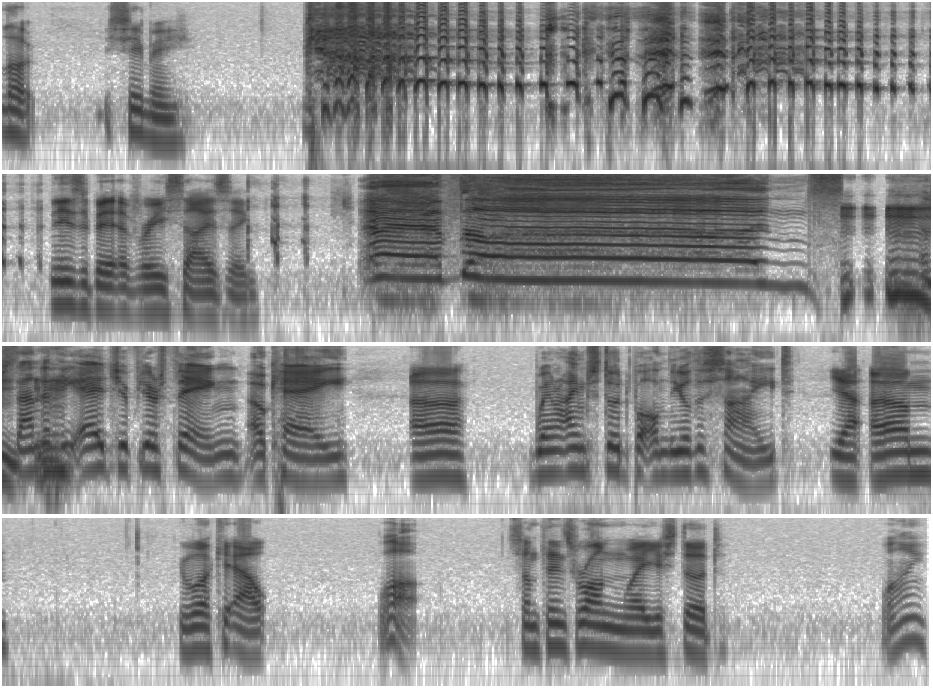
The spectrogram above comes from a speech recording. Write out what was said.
Look, you see me? Needs a bit of resizing. Evans! now stand at the edge of your thing, okay? Uh, Where I'm stood, but on the other side. yeah. Um, you work it out. What? Something's wrong where you stood. Why?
